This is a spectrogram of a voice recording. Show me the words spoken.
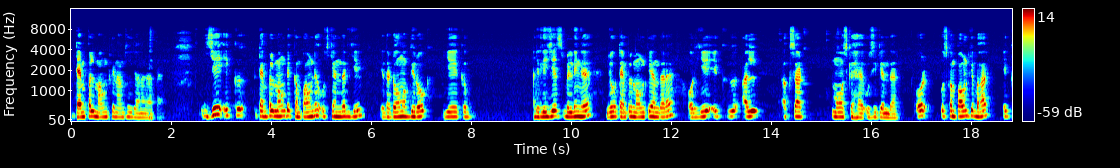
टेंपल माउंट के नाम से ही जाना जाता है। ये एक टेंपल माउंट एक कंपाउंड है। उसके अंदर ये the dome of the rock ये एक रिलीजियस बिल्डिंग है जो टेंपल माउंट के अंदर है। और ये एक अल अक्सा मॉस्क है उसी के अंदर। और उस कंपाउंड के बाहर एक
